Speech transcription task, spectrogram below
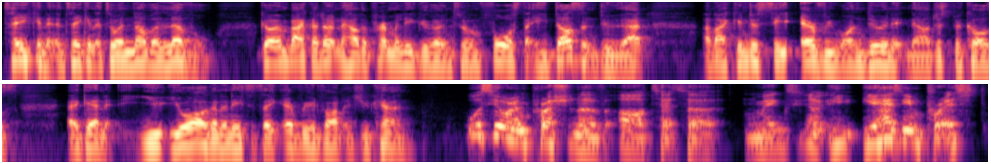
taken it and taken it to another level. Going back, I don't know how the Premier League are going to enforce that he doesn't do that. And I can just see everyone doing it now just because, again, you, you are going to need to take every advantage you can. What's your impression of Arteta, Megs? You know, he, he has impressed.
